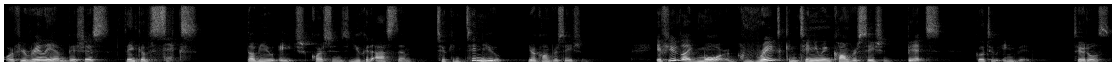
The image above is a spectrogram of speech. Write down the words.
or if you're really ambitious, think of six WH questions you could ask them to continue your conversation. If you'd like more great continuing conversation bits, go to Engvid. Toodles.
